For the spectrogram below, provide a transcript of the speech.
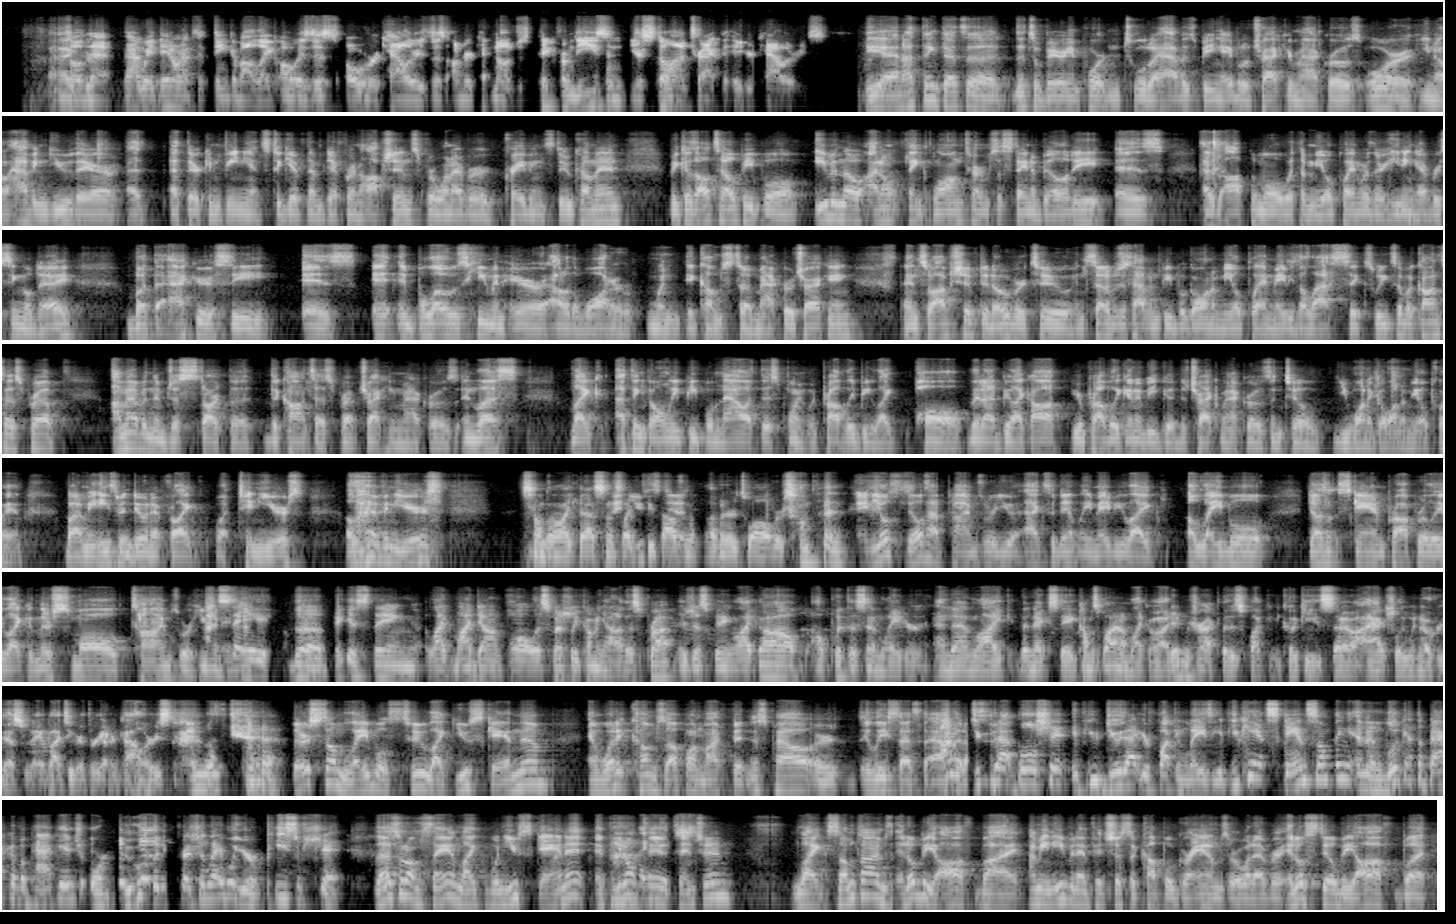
I so agree. that that way they don't have to think about like, oh, is this over calories? Is this under? No, just pick from these, and you're still on track to hit your calories. Yeah, and I think that's a that's a very important tool to have is being able to track your macros or, you know, having you there at, at their convenience to give them different options for whenever cravings do come in. Because I'll tell people, even though I don't think long-term sustainability is as optimal with a meal plan where they're eating every single day, but the accuracy is it, it blows human error out of the water when it comes to macro tracking. And so I've shifted over to instead of just having people go on a meal plan maybe the last six weeks of a contest prep, I'm having them just start the the contest prep tracking macros unless like I think the only people now at this point would probably be like Paul that I'd be like, oh, you're probably gonna be good to track macros until you want to go on a meal plan. But I mean he's been doing it for like what 10 years, 11 years. Something like that since And like 2011 or 12 or something. And you'll still have times where you accidentally maybe like a label doesn't scan properly, like and there's small times where human I'd say the biggest thing, like my downfall, especially coming out of this prep, is just being like, oh, I'll, I'll put this in later. And then, like, the next day comes by and I'm like, oh, I didn't track those fucking cookies. So I actually went over yesterday by two or 300 calories. and there's some labels too, like you scan them and what it comes up on my fitness pal, or at least that's the I app that don't do that bullshit. If you do that, you're fucking lazy. If you can't scan something and then look at the back of a package or Google the nutrition label, you're a piece of shit. That's what I'm saying. Like when you scan it, if you don't pay attention, like sometimes it'll be off by, I mean, even if it's just a couple grams or whatever, it'll still be off. But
